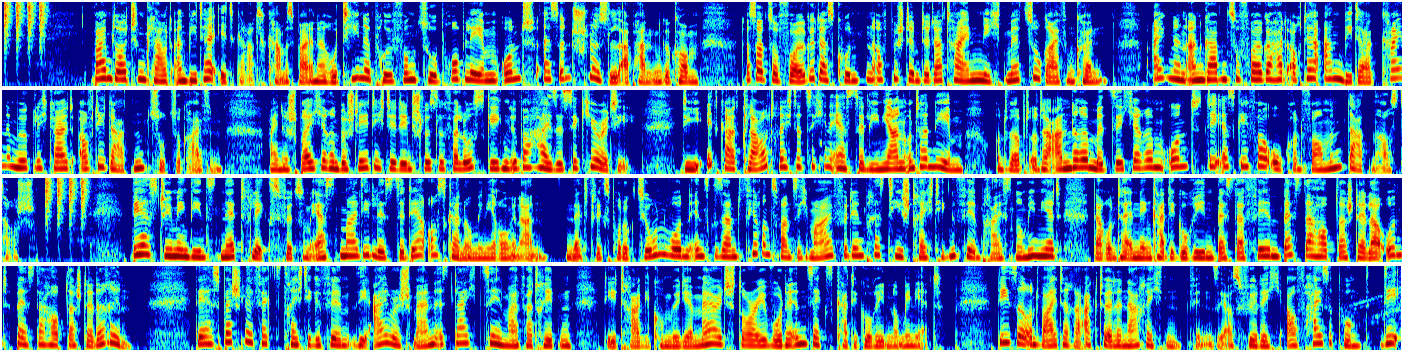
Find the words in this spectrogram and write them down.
Beim deutschen Cloud-Anbieter Itgard kam es bei einer Routineprüfung zu Problemen und es sind Schlüssel abhanden gekommen. Das hat zur Folge, dass Kunden auf bestimmte Dateien nicht mehr zugreifen können. Eigenen Angaben zufolge hat auch der Anbieter keine Möglichkeit, auf die Daten zuzugreifen. Eine Sprecherin bestätigte den Schlüsselverlust gegenüber Heise Security. Die Itgard Cloud richtet sich in erster Linie an Unternehmen und wirbt unter anderem mit sicherem und DSGVO-konformem Datenaustausch. Der Streamingdienst Netflix führt zum ersten Mal die Liste der Oscar-Nominierungen an. Netflix-Produktionen wurden insgesamt 24 Mal für den prestigeträchtigen Filmpreis nominiert, darunter in den Kategorien Bester Film, Bester Hauptdarsteller und Bester Hauptdarstellerin. Der Special Effects trächtige Film The Irishman ist gleich zehnmal vertreten. Die Tragikomödie Marriage Story wurde in sechs Kategorien nominiert. Diese und weitere aktuelle Nachrichten finden Sie ausführlich auf heise.de.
